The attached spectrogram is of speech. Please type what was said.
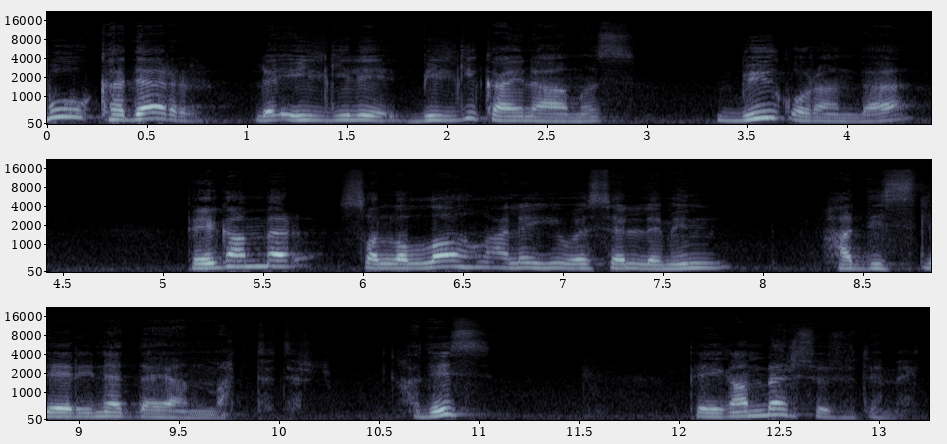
Bu kaderle ilgili bilgi kaynağımız büyük oranda Peygamber sallallahu aleyhi ve sellemin hadislerine dayanmaktadır. Hadis, peygamber sözü demektir.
